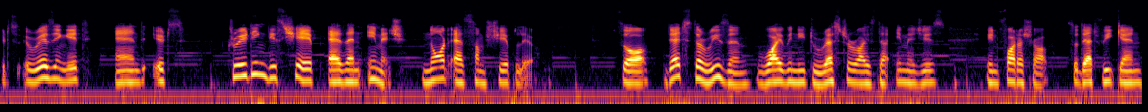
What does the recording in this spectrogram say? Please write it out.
It's erasing it and it's treating this shape as an image not as some shape layer. So that's the reason why we need to rasterize the images in Photoshop so that we can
